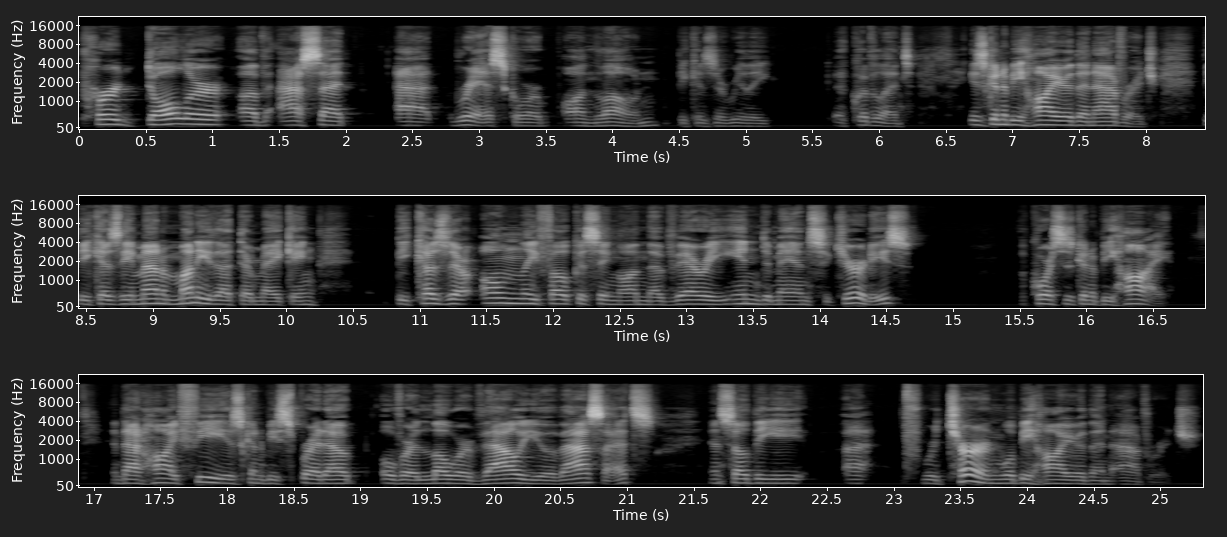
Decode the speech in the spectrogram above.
per dollar of asset at risk or on loan, because they're really equivalent, is going to be higher than average because the amount of money that they're making, because they're only focusing on the very in demand securities, of course, is going to be high. And that high fee is going to be spread out over a lower value of assets. And so the uh, return will be higher than average.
